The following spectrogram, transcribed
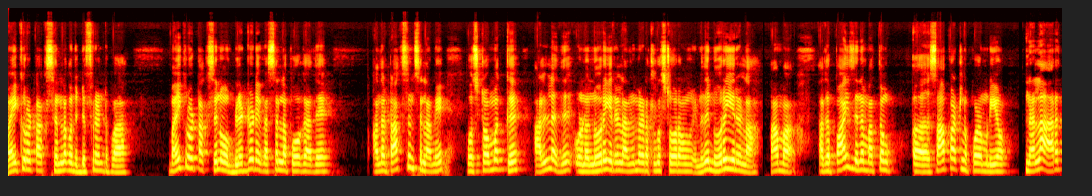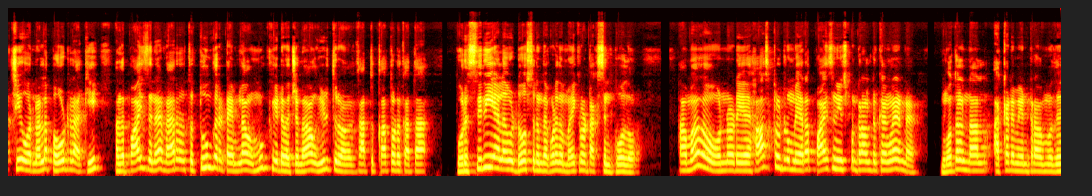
மைக்ரோ டாக்ஸின்லாம் கொஞ்சம் டிஃப்ரெண்ட்ப்பா மைக்ரோ டாக்ஸின் உன் பிளட்டோட வெசலில் போகாது. அந்த டாக்ஸின்ஸ் எல்லாமே ஒரு ஸ்டொமக்கு அல்லது உன்னோட நுரையீரல் அந்த மாதிரி இடத்துல ஸ்டோர் ஆகும். என்னது? நுரையீரலா? ஆமாம் அந்த பாய்சனை மற்றவங்க சாப்பாட்டில் போட முடியும். நல்லா அரைச்சி ஒரு நல்ல பவுடராக்கி அந்த பாய்சனை வேற ஒருத்தர் தூங்குற டைமில் அவங்க மூக்கு கிட்ட வச்சோன்னா அவங்க இழுத்துருவாங்க. காத்து காத்தோட காத்தா. ஒரு சிறிய அளவு டோஸ் இருந்தால் கூட இந்த மைக்ரோ டாக்ஸின் போதும். ஆமாம் உன்னுடைய ஹாஸ்பிட்டல் ரூமில் யாராவது பாய்சன் யூஸ் பண்ணுற ஆள் இருக்காங்களா என்ன? முதல் நாள் அகாடமி என்ட்ரு போது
